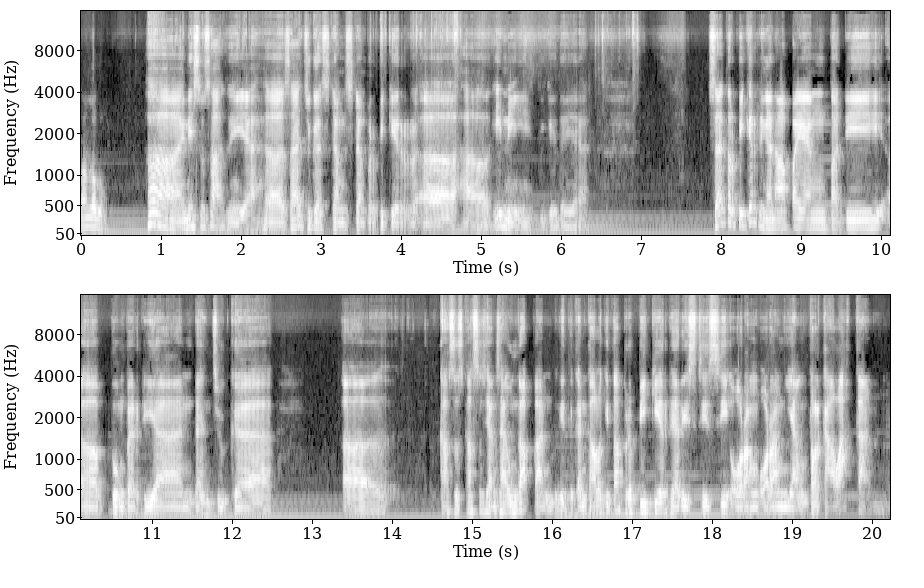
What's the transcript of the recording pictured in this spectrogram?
Mau nggak, Bung? Ah, ini susah nih ya. Uh, saya juga sedang sedang berpikir uh, hal ini, begitu ya. Saya terpikir dengan apa yang tadi uh, Bung Berdian dan juga kasus-kasus uh, yang saya ungkapkan, begitu kan. Kalau kita berpikir dari sisi orang-orang yang terkalahkan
